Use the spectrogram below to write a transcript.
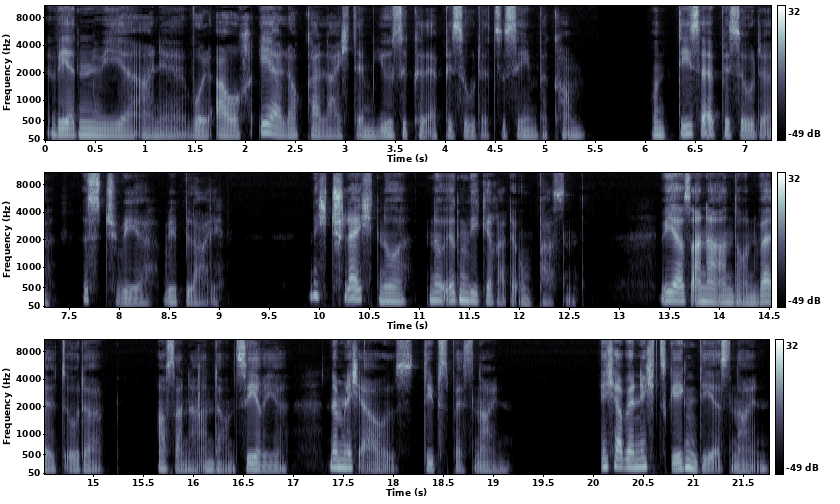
werden wir eine wohl auch eher locker leichte Musical-Episode zu sehen bekommen. Und diese Episode ist schwer wie Blei. Nicht schlecht, nur, nur irgendwie gerade unpassend wie aus einer anderen Welt oder aus einer anderen Serie, nämlich aus Deep Space Nine. Ich habe nichts gegen DS9.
